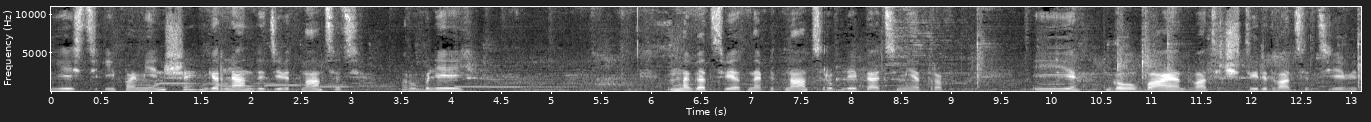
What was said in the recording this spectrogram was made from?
Есть и поменьше гирлянды 19 рублей. Многоцветная 15 рублей 5 метров. И голубая 24-29.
